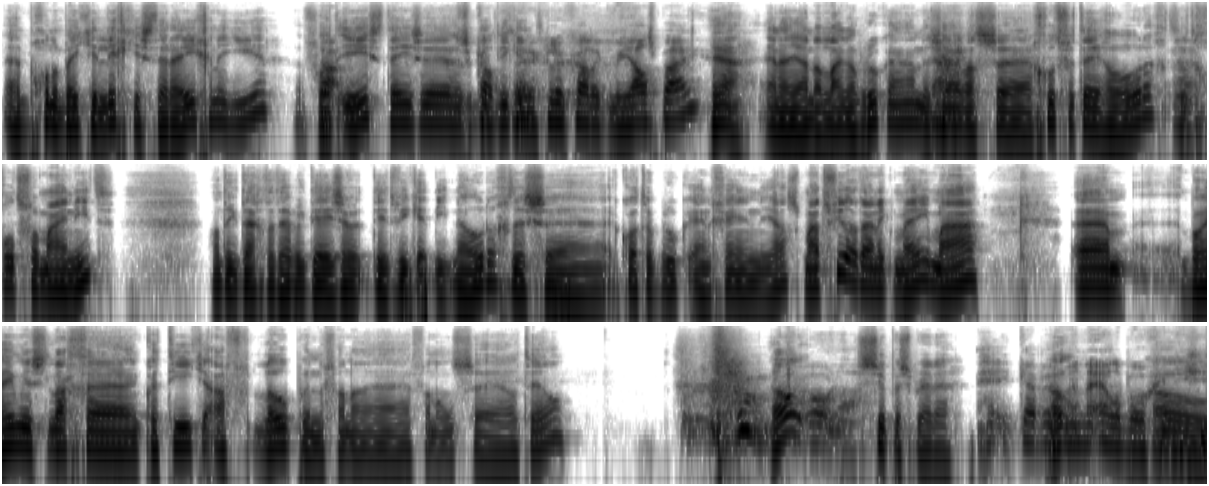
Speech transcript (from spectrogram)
Het begon een beetje lichtjes te regenen hier. Voor Ja. het eerst deze Dus had, weekend. eh, gelukkig had ik mijn jas bij. Ja, en dan ja, een lange broek aan. Dus Ja. jij was eh, goed vertegenwoordigd. Dat gold voor mij niet. Want ik dacht, dat heb ik deze, dit weekend niet nodig. Dus eh, korte broek en geen jas. Maar het viel uiteindelijk mee. Maar ehm Bohemians lag eh, een kwartiertje aflopen van, eh, van ons eh, hotel. Oh, superspreader. Ik heb in Oh. mijn elleboog Oh.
